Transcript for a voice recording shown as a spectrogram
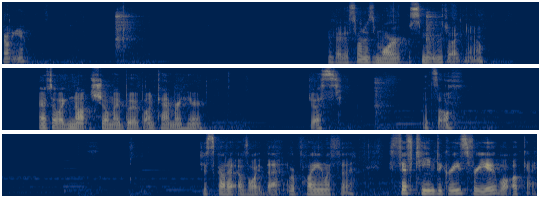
don't you? Okay, this one is more smooth right now. I have to like not show my boob on camera here. Just, that's all. Just gotta avoid that. We're playing with the 15 degrees for you. Well, okay.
